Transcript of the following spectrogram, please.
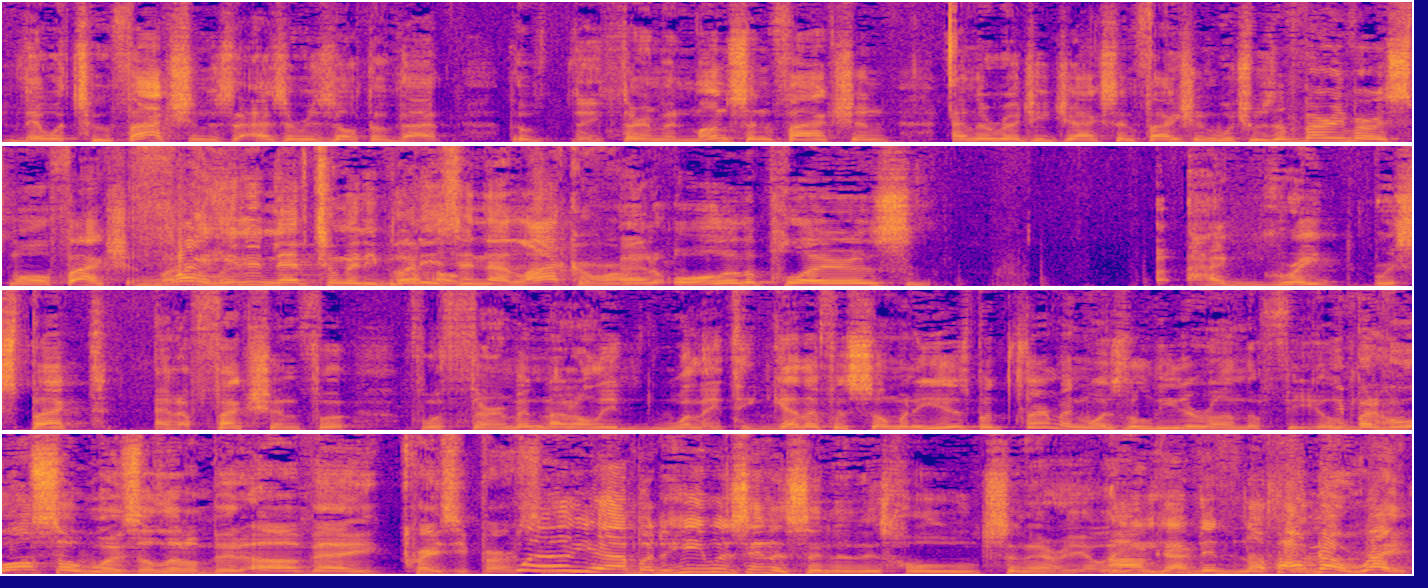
there were two factions as a result of that. The, the Thurman Munson faction and the Reggie Jackson faction, which was a very, very small faction. right, he didn't have too many buddies No. in that locker room. And all of the players had great respect and affection for, for Thurman. Not only were they together for so many years, but Thurman was the leader on the field. but who also was a little bit of a crazy person. well, yeah, but he was innocent in this whole scenario. He, he did nothing. Oh no, right,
